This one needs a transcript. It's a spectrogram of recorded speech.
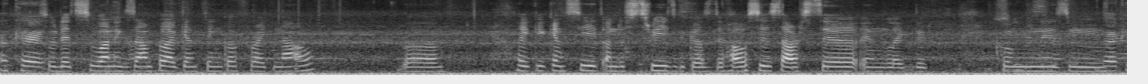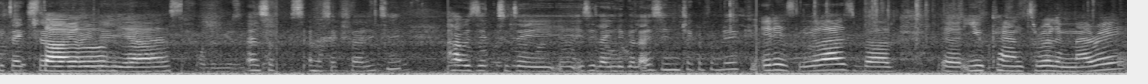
Okay. So that's one example I can think of right now. But like you can see it on the streets because the houses are still in like the communism the architecture. style. really, Yes. And so homosexuality. How is it today? Is it like legalized in Czech Republic? It is legalized, but uh, you can't really marry.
